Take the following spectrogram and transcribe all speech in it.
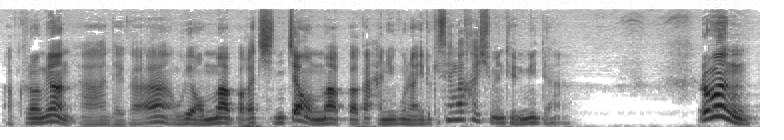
아, 그러면 아 내가 우리 엄마 아빠가 진짜 엄마 아빠가 아니구나 이렇게 생각하시면 됩니다. 여러분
